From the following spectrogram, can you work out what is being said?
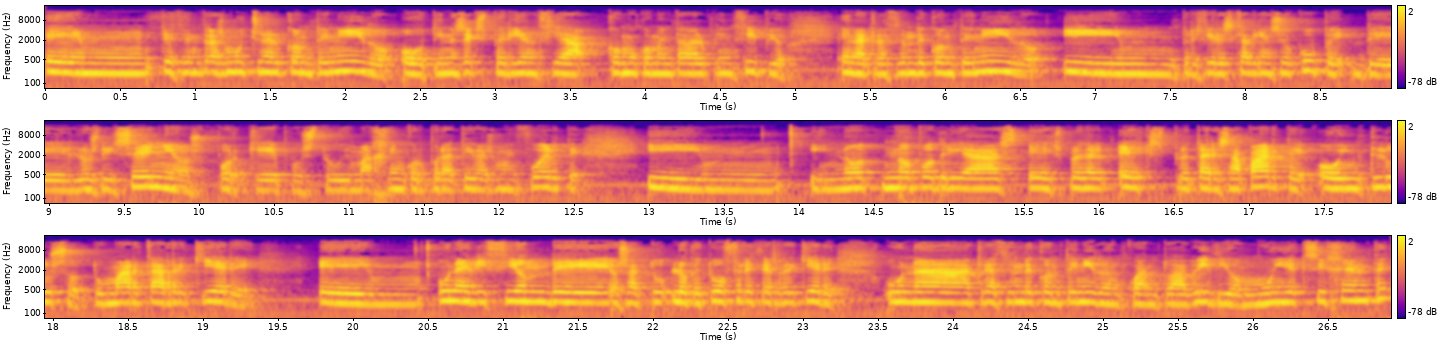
eh, te centras mucho en el contenido o tienes experiencia, como comentaba al principio, en la creación de contenido y mm, prefieres que alguien se ocupe de los diseños porque pues, tu imagen corporativa es muy fuerte y, mm, no, no, podrías explotar esa parte o incluso tu marca requiere eh, una edición de, o sea, tú, lo que tú ofreces requiere una creación de contenido en cuanto a vídeo muy exigente,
